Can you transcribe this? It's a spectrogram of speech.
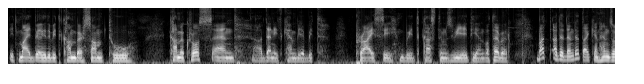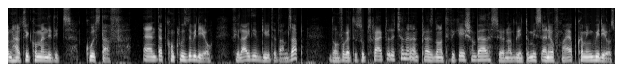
it might be a little bit cumbersome to come across, and uh, then it can be a bit pricey with customs, VAT, and whatever. But other than that, I can hands-on hard recommend it. It's cool stuff. And that concludes the video. If you liked it, give it a thumbs up. Don't forget to subscribe to the channel and press the notification bell so you're not going to miss any of my upcoming videos.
